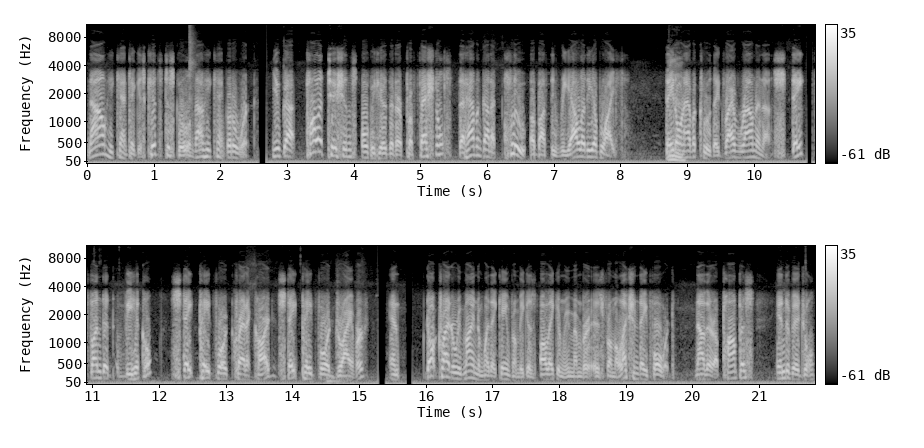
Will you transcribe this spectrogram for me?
Now he can't take his kids to school. Now he can't go to work. You've got politicians over here that are professionals that haven't got a clue about the reality of life. They don't have a clue. They drive around in a state-funded vehicle, state-paid-for credit card, state-paid-for driver, and don't try to remind them where they came from because all they can remember is from election day forward. Now they're a pompous individual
